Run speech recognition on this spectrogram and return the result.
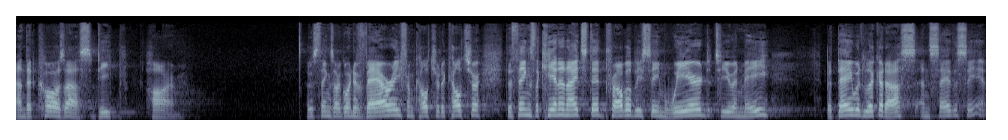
and that cause us deep harm. Those things are going to vary from culture to culture. The things the Canaanites did probably seem weird to you and me, but they would look at us and say the same.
